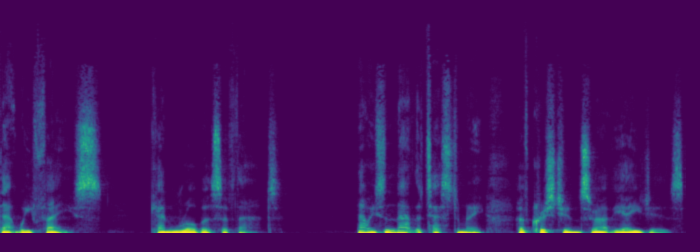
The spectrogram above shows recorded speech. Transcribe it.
that we face can rob us of that. Now, isn't that the testimony of Christians throughout the ages?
